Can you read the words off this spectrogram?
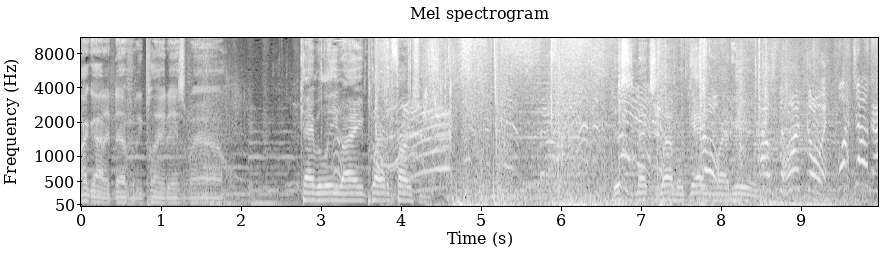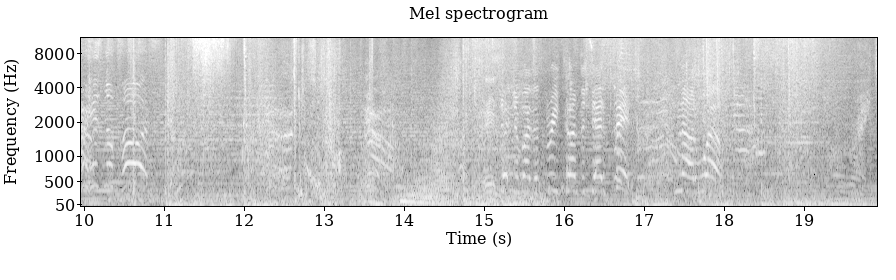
I gotta definitely play this, man. Can't believe I ain't played the first one. This is next level game right here. How's the hunt going? Watch out for his new powers! Judging by the three tons of dead fish, not well. All right.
